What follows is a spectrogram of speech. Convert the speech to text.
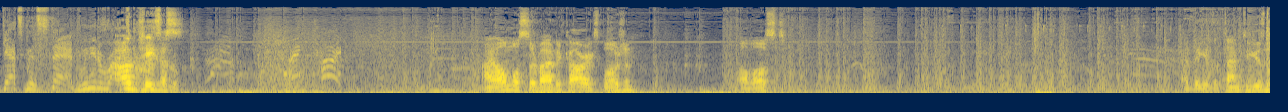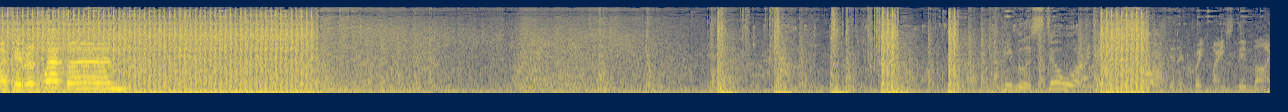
Gat's been stabbed. We need a ride. Oh to Jesus! I almost survived a car explosion. Almost. Think it's the time to use my favorite weapon! People in Stillwater. gonna quit wasting my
